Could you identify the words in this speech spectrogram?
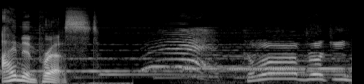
I'm impressed. Come on, Brookie.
